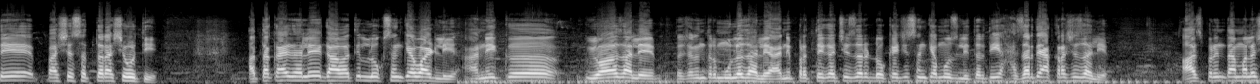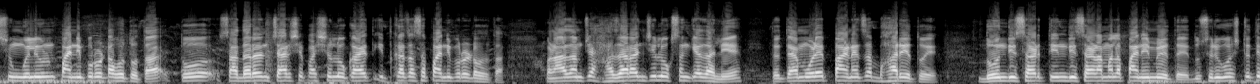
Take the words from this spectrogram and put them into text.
ते पाचशे सत्तर अशी होती. आता काय झाले गावातील लोकसंख्या वाढली अनेक विवाह झाले त्याच्यानंतर मुलं झाले आणि प्रत्येकाची जर डोक्याची संख्या मोजली तर ती हजार ते अकराशे झाली आहे. आजपर्यंत आम्हाला शिंगोलीवरून पाणी पुरवठा होत होता. तो साधारण चारशे पाचशे लोक आहेत इतकाच असा पाणी पुरवठा होता. पण आज आमची हजारांची लोकसंख्या झाली आहे तर त्यामुळे पाण्याचा भार येतो आहे दोन दिवसाड तीन दिवसाड आम्हाला पाणी मिळतं आहे दुसरी गोष्ट ते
